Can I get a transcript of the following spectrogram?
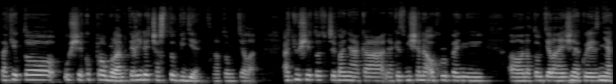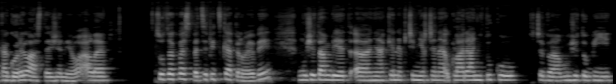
tak je to už jako problém, který jde často vidět na tom těle. Ať už je to třeba nějaká, nějaké zvýšené ochlupení uh, na tom těle, než jako je nějaká gorila z té ženy, jo, ale jsou to takové specifické projevy. Může tam být uh, nějaké nepřiměřené ukládání tuku, třeba může to být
